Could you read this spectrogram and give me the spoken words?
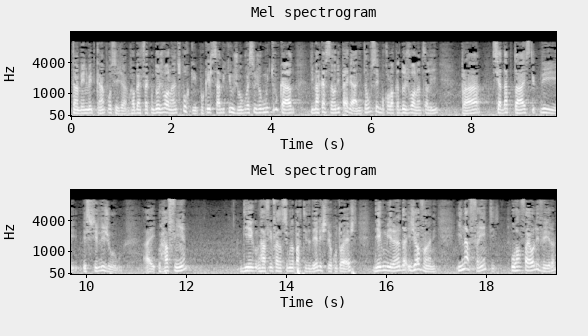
também no meio de campo, ou seja, o Roberto vai com dois volantes, por quê? Porque ele sabe que o jogo vai ser um jogo muito truncado, de marcação, de pegada. Então você coloca dois volantes ali para se adaptar a esse tipo de esse estilo de jogo. Aí o Rafinha, Diego, Rafinha faz a segunda partida dele, estreou contra o Oeste, Diego Miranda e Giovani. E na frente, o Rafael Oliveira,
